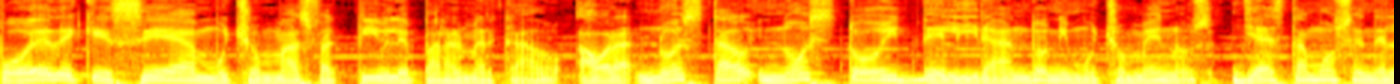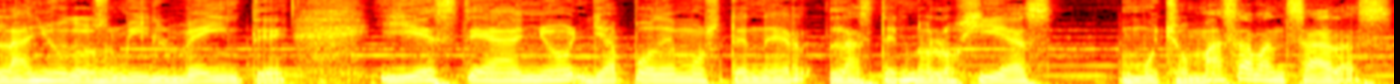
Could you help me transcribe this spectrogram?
puede que sea mucho más factible para el mercado. Ahora, no, está, no estoy delirando ni mucho menos. Ya estamos en el año 2020 y este año ya podemos tener las tecnologías mucho más avanzadas.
